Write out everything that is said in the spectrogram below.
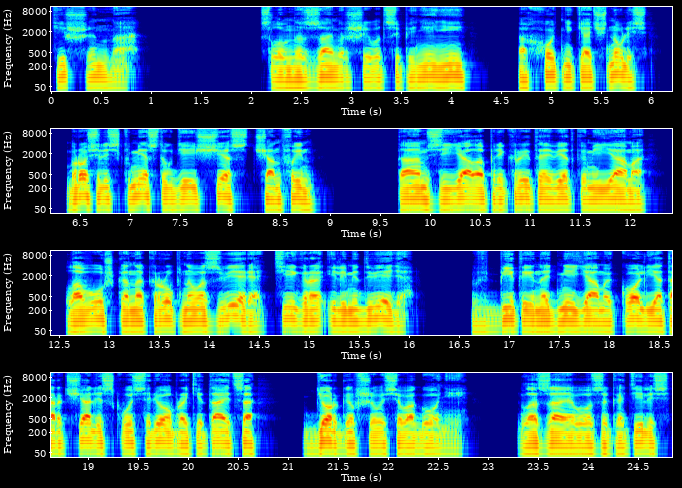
Тишина. Словно замершие в оцепенении, охотники очнулись, бросились к месту, где исчез Чанфын. Там зияла прикрытая ветками яма, ловушка на крупного зверя, тигра или медведя. Вбитые на дне ямы колья торчали сквозь ребра китайца, дергавшегося в агонии. Глаза его закатились,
